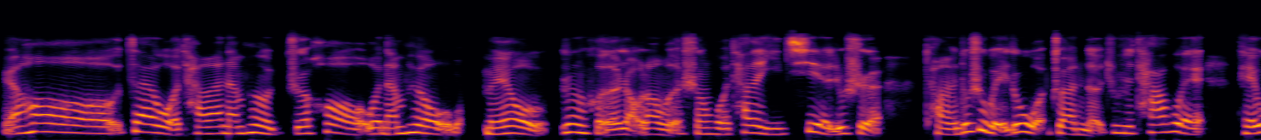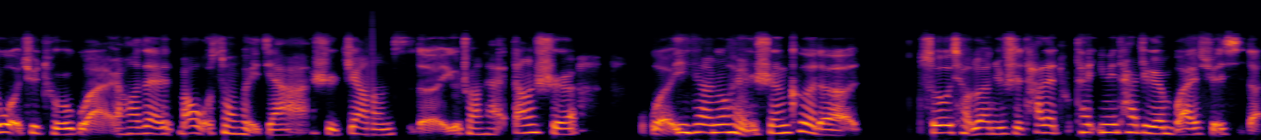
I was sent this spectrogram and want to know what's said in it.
然后在我谈完男朋友之后，我男朋友没有任何的扰乱我的生活，他的一切就是。好像都是围着我转的，就是他会陪我去图书馆，然后再把我送回家，是这样子的一个状态。当时我印象中很深刻的所有桥段，就是他在图他，因为他这个人不爱学习的，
